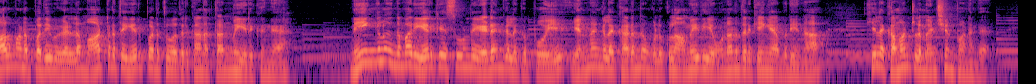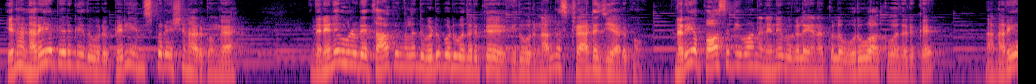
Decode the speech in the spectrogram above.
ஆழ்மன பதிவுகளில் மாற்றத்தை ஏற்படுத்துவதற்கான தன்மை இருக்குங்க. நீங்களும் இந்த மாதிரி இயற்கை சூழ்ந்த இடங்களுக்கு போய் எண்ணங்களை கடந்து உங்களுக்குள்ள அமைதியை உணர்ந்திருக்கீங்க அப்படின்னா கீழே கமெண்ட்டில் மென்ஷன் பண்ணுங்கள் ஏன்னா நிறைய பேருக்கு இது ஒரு பெரிய இன்ஸ்பிரேஷனாக இருக்குங்க. இந்த நினைவுகளுடைய தாக்கங்கள்லேருந்து விடுபடுவதற்கு இது ஒரு நல்ல ஸ்ட்ராட்டஜியாக இருக்கும். நிறைய பாசிட்டிவான நினைவுகளை எனக்குள்ளே உருவாக்குவதற்கு நான் நிறைய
